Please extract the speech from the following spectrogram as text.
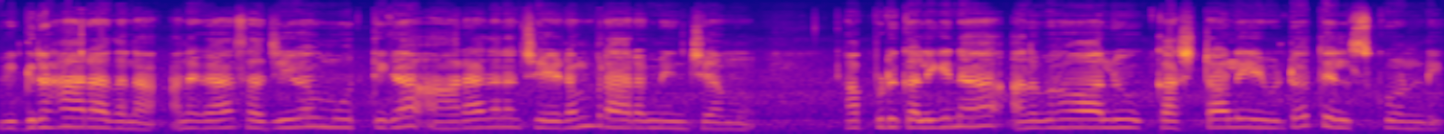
విగ్రహారాధన అనగా సజీవమూర్తిగా ఆరాధన చేయడం ప్రారంభించాము. అప్పుడు కలిగిన అనుభవాలు కష్టాలు ఏమిటో తెలుసుకోండి.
